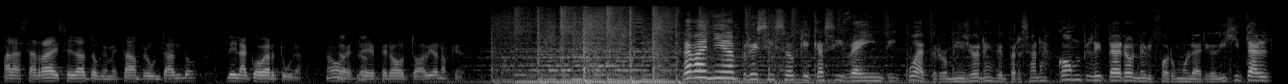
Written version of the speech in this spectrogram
para cerrar ese dato que me estaban preguntando de la cobertura, ¿no? No, Este, no. pero todavía nos queda. La Baña precisó que casi 24 millones de personas completaron el formulario digital,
